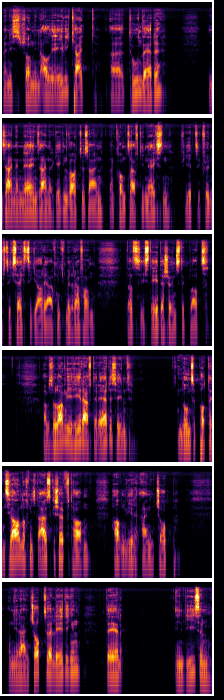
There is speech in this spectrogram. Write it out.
Wenn ich es schon in alle Ewigkeit äh, tun werde, in seiner Nähe, in seiner Gegenwart zu sein, dann kommt es auf die nächsten 40, 50, 60 Jahre auch nicht mehr drauf an. Das ist eh der schönste Platz. Aber solange wir hier auf der Erde sind, und unser Potenzial noch nicht ausgeschöpft haben, haben wir einen Job. Haben wir einen Job zu erledigen, der in diesem,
